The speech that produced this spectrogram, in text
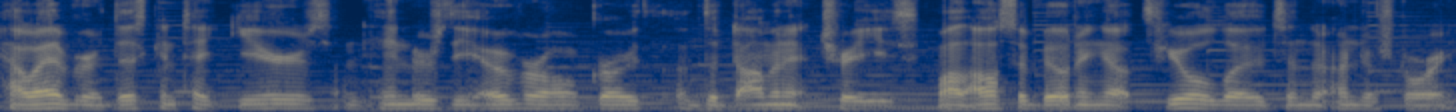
However, this can take years and hinders the overall growth of the dominant trees while also building up fuel loads in the understory.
